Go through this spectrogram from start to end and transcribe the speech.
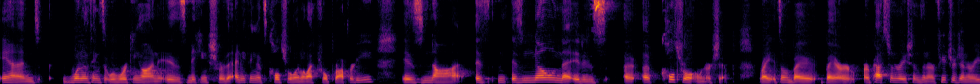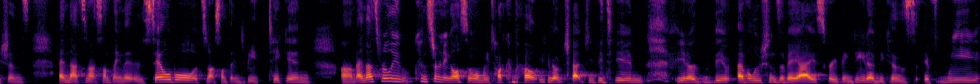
And one of the things that we're working on is making sure that anything that's cultural intellectual property is not, is, is known that it is a, a cultural ownership, right? It's owned by, by our, our past generations and our future generations. And that's not something that is saleable. It's not something to be taken. Um, and that's really concerning also when we talk about, you know, chat GPT and, you know, the evolutions of AI scraping data, because if we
